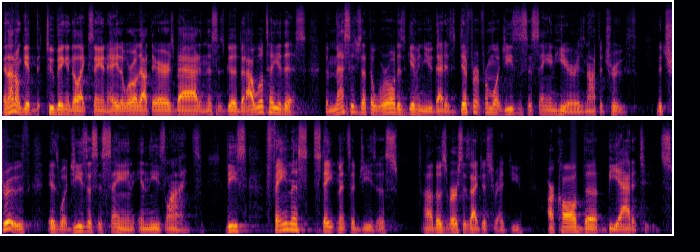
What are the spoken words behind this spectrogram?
And I don't get too big into like saying, hey, the world out there is bad and this is good, but I will tell you this the message that the world is giving you that is different from what Jesus is saying here is not the truth. The truth is what Jesus is saying in these lines. These famous statements of Jesus uh, those verses I just read to you, are called the Beatitudes.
